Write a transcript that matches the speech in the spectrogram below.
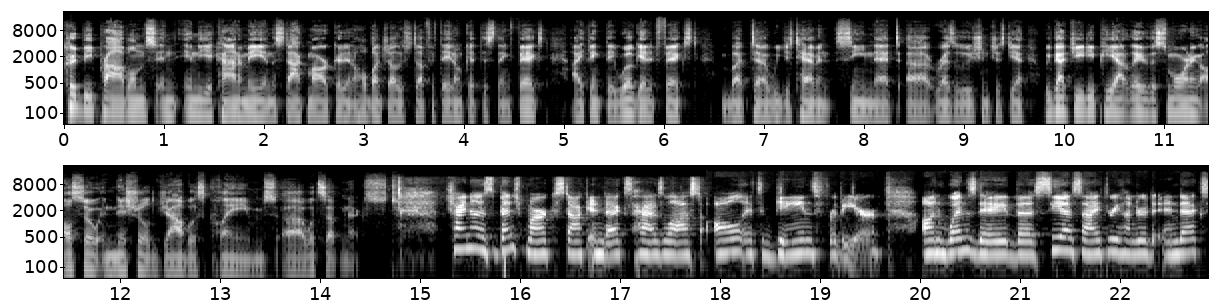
could be problems in, in the economy and the stock market and a whole bunch of other stuff if they don't get this thing fixed. I think they will get it fixed, but uh, we just haven't seen that uh, resolution just yet. We've got GDP out later this morning, also initial jobless claims. Uh, what's up next? China's benchmark stock index has lost all its gains for the year. On Wednesday, the CSI 300 index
